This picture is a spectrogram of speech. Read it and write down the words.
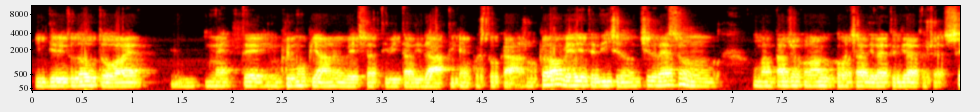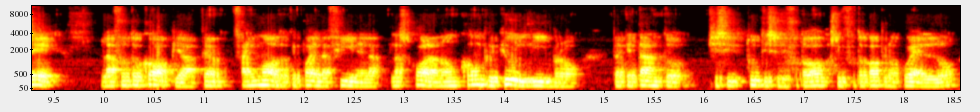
il diritto d'autore mette in primo piano invece l'attività didattica in questo caso. Però vedete, dice non ci deve essere un, un vantaggio economico commerciale diretto e indiretto, cioè se la fotocopia per, fa in modo che poi alla fine la, la scuola non compri più il libro perché tanto si, tutti si, fotocopiano, si fotocopiano quello,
